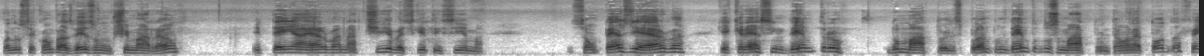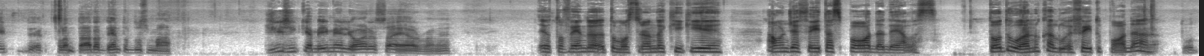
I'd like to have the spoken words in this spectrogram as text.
quando você compra às vezes um chimarrão, e tem a erva nativa escrita em cima. São pés de erva que crescem dentro do mato, eles plantam dentro dos matos, então ela é toda feita, plantada dentro dos matos. Dizem que é bem melhor essa erva, né? Eu tô vendo, eu tô mostrando aqui que aonde é feita as podas delas. Todo ano, Calu, é feito poda? É, todo,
